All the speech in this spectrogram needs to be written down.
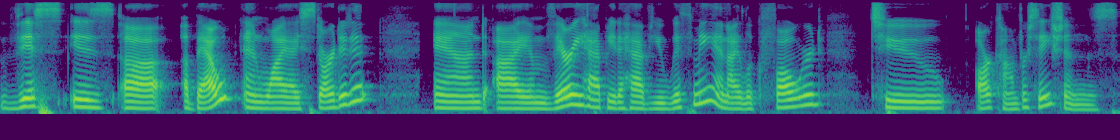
this is uh, about and why I started it. And I am very happy to have you with me, and I look forward to our conversations.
